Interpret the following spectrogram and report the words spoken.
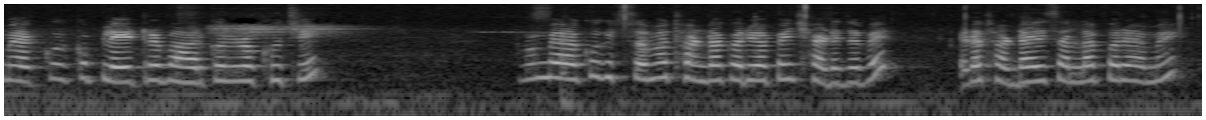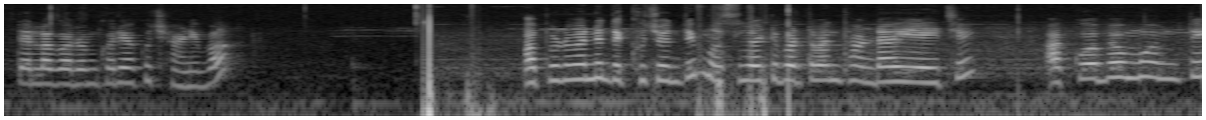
मैं एको एको प्लेट बाहर करी रखु छी एवं मैं एको किछ समय ठंडा करिया पई छाडे देबे एटा ठंडा हो सारापर आम तेल गरम करने को छाणी ଆପଣମାନେ ଦେଖୁଛନ୍ତି ମସଲାଟି ବର୍ତ୍ତମାନ ଥଣ୍ଡା ହୋଇଯାଇଛି ଆକୁ ଏବେ ମୁଁ ଏମିତି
